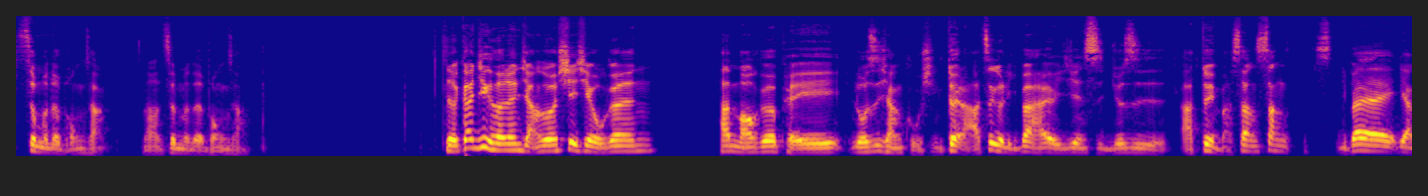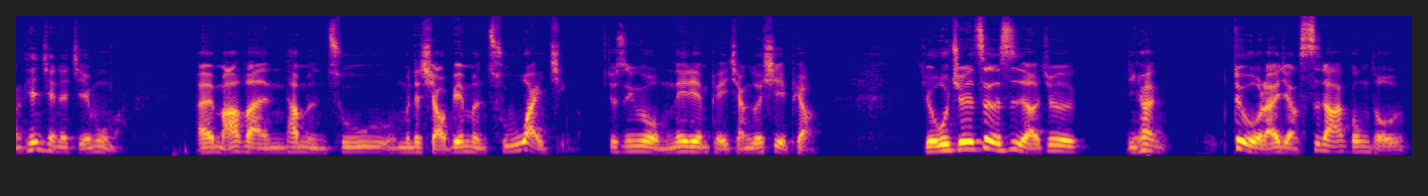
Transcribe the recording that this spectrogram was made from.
这么的捧场啊，这么的捧场。这干净和人讲说谢谢我跟。和毛哥陪罗志强苦行。对了，这个礼拜还有一件事情，就是啊，对嘛，上上礼拜两天前的节目嘛，还麻烦他们出我们的小编们出外景嘛，就是因为我们那天陪强哥谢票，就我觉得这个事啊，就是你看，对我来讲，四大公投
